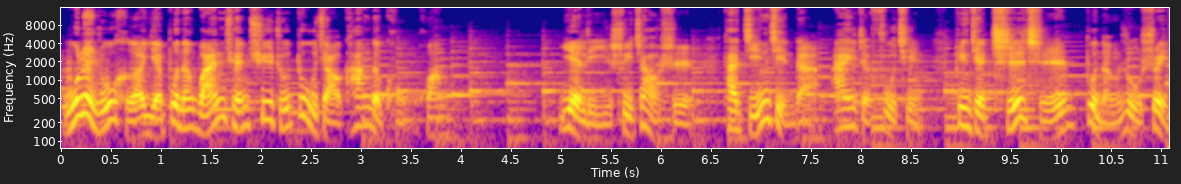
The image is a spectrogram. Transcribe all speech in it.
无论如何也不能完全驱除杜小康的恐慌。夜里睡觉时，他紧紧地挨着父亲，并且迟迟不能入睡。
